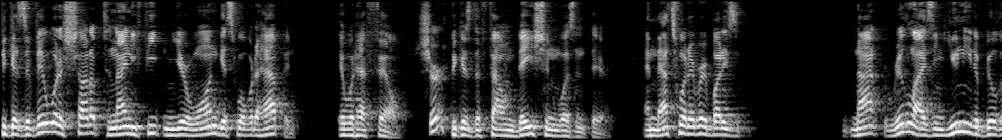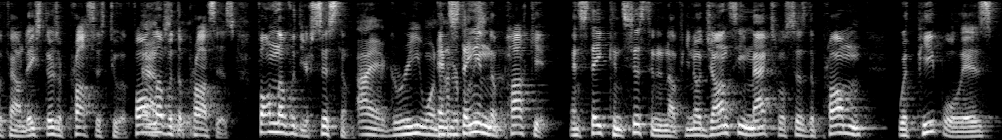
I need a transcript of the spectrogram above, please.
Because if it would have shot up to 90 feet in year one, guess what would have happened? It would have fell Sure. because the foundation wasn't there. And that's what everybody's not realizing. You need to build a foundation. There's a process to it. Fall in love with the process. Fall in love with your system I agree 100%. and stay in the pocket and stay consistent enough. You know, John C. Maxwell says the problem with people is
